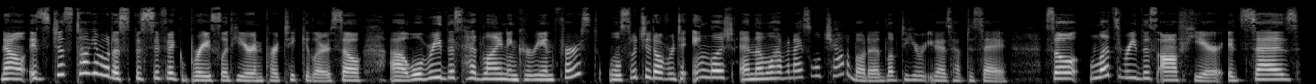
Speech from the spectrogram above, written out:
Now, it's just talking about a specific bracelet here in particular. So, uh, we'll read this headline in Korean first. We'll switch it over to English, and then we'll have a nice little chat about it. I'd love to hear what you guys have to say. So, let's read this off here. It says,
